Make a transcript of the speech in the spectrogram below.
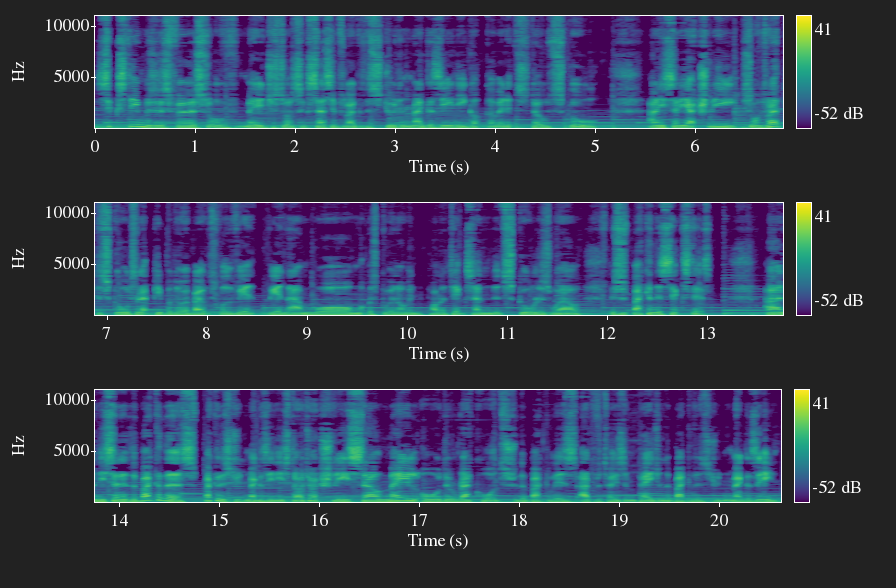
16 was his first sort of major sort of success, if you like, the student magazine he got going at Stowe School. And he said he actually sort of went to school to let people know about school, the Vietnam War, and what was going on in politics and the school as well. This was back in the 60s. And he said at the back of this back of the student magazine, he started to actually sell mail order records through the back of his advertising page on the back of the student magazine.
